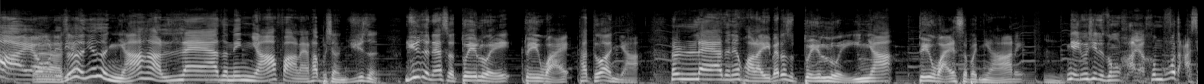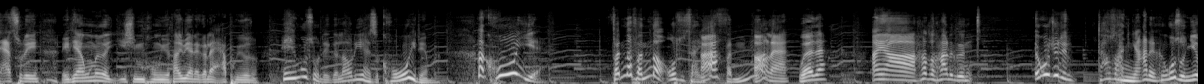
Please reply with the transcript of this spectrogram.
哎呀，我的这你说人家哈，男人的压法呢，他不像女人，女人呢是对内对外他都要压，而男人的话呢，一般都是对内压，对外是不压的。嗯，你看有些那种哎呀很五大三粗的，那天我们个异性朋友，他原来个男朋友说，哎，我说那个老李还是可以的嘛，他可以，分了分了，我说再分了呢？为啥子？哎呀，他说他那个。觉得他说他压得很。我说你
